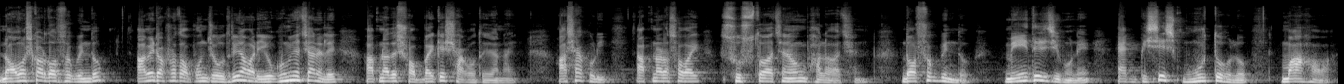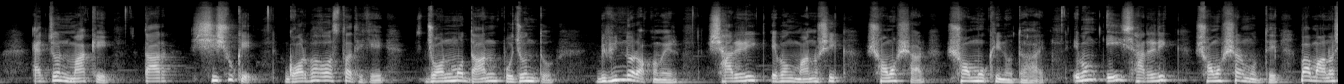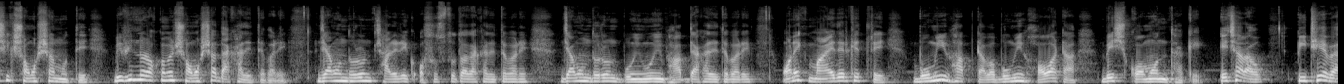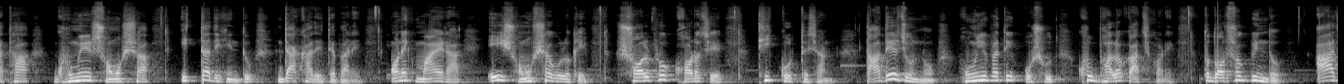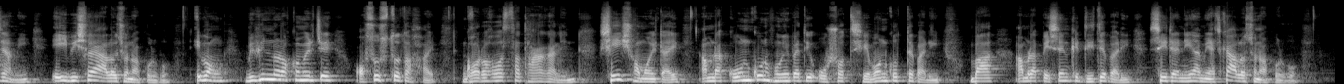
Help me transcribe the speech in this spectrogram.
নমস্কার দর্শকবৃন্দ, আমি ডক্টর তপন চৌধুরী, আমার ইয়োঘুমিয়া চ্যানেলে আপনাদের সবাইকে স্বাগত জানাই। আশা করি আপনারা সবাই সুস্থ আছেন এবং ভালো আছেন। দর্শকবৃন্দ, মেয়েদের জীবনে এক বিশেষ মুহূর্ত হল মা হওয়া। একজন মাকে তার শিশুকে গর্ভাবস্থা থেকে জন্মদান পর্যন্ত বিভিন্ন রকমের শারীরিক এবং মানসিক সমস্যার সম্মুখীন হতে হয় এবং এই শারীরিক সমস্যার মধ্যে বা মানসিক সমস্যার মধ্যে বিভিন্ন রকমের সমস্যা দেখা দিতে পারে। যেমন ধরুন শারীরিক অসুস্থতা দেখা দিতে পারে, যেমন ধরুন বমি বমি ভাব দেখা দিতে পারে। অনেক মায়েদের ক্ষেত্রে বমি ভাবটা বা বমি হওয়াটা বেশ কমন থাকে। এছাড়াও পিঠে ব্যথা, ঘুমের সমস্যা ইত্যাদি কিন্তু দেখা দিতে পারে। অনেক মায়েরা এই সমস্যাগুলোকে স্বল্প খরচে ঠিক করতে চান। তাদের জন্য হোমিওপ্যাথি ওষুধ খুব ভালো কাজ করে। তো দর্শকবৃন্দ, আজ আমি এই বিষয়ে আলোচনা করব এবং বিভিন্ন রকমের যে অসুস্থতা হয়, গর্ভাবস্থা থাকাকালীন সেই সময়টায় আমরা কোন কোন হোমিওপ্যাথি ঔষধ সেবন করতে পারি বা আমরা পেশেন্টকে দিতে পারি সেটা নিয়ে আমি আজকে আলোচনা করব।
